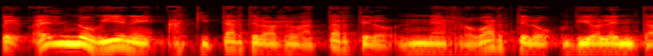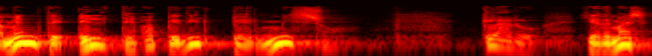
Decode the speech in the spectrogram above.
Pero Él no viene a quitártelo, a arrebatártelo, ni a robártelo violentamente. Él te va a pedir permiso. Claro. Y además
